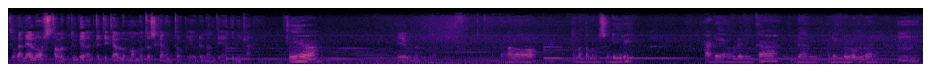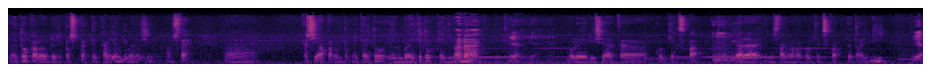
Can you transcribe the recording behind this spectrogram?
itu kan ya lu harus telat juga kan ketika lu memutuskan untuk ya udah nanti aja nikah. Iya. Iya benar. Nah, kalau teman-teman sendiri ada yang udah nikah dan ada yang belum kan? Hmm. nah itu kalau dari perspektif kalian gimana sih? Maksudnya eh, kesiapan untuk nikah itu yang baik itu kayak gimana? Gitu. iya iya iya. Boleh di share ke Cool Kids Club. Hmm. kita juga ada instagramnya coolkidsclub.id iya.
